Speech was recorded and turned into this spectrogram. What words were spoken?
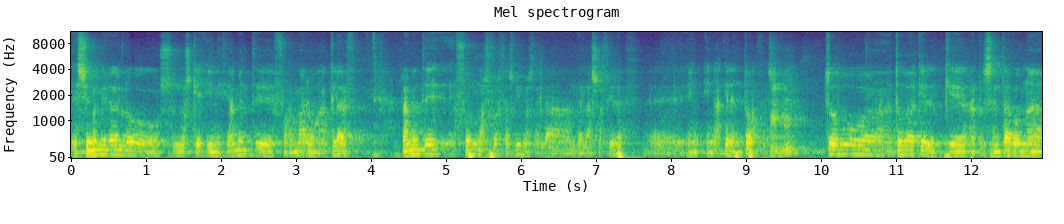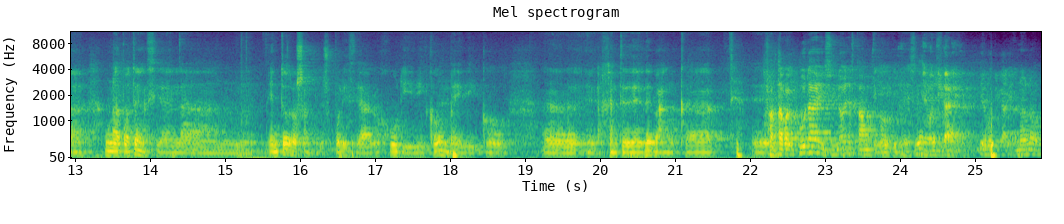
eh, si uno mira los, los que inicialmente formaron a CLAD, realmente fueron las fuerzas vivas de la, de la sociedad eh, en, en aquel entonces. Todo, todo aquel que representaba una, una potencia en, la, en todos los ámbitos, policial, jurídico, médico, eh, gente de, de banca. eh, Faltaba el cura y si no ya estábamos y- todos. y decía- de boticario. Y el boticario. no, no,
